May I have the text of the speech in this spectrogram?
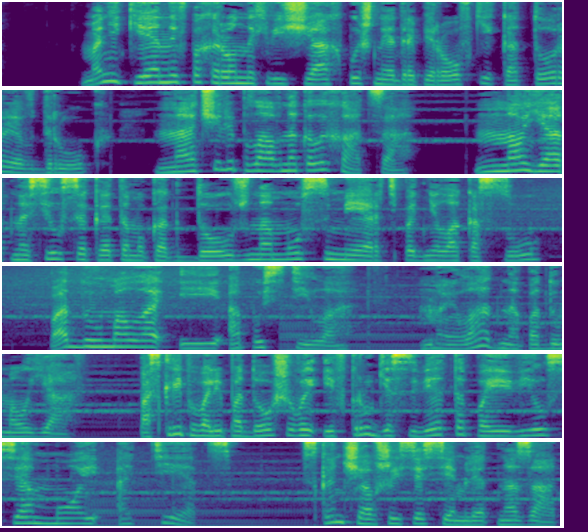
Манекены в похоронных вещах, пышные драпировки, которые вдруг начали плавно колыхаться. Но я относился к этому как должному, смерть подняла косу, подумала и опустила. «Ну и ладно», — подумал я, — Поскрипывали подошвы, и в круге света появился мой отец, скончавшийся семь лет назад.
